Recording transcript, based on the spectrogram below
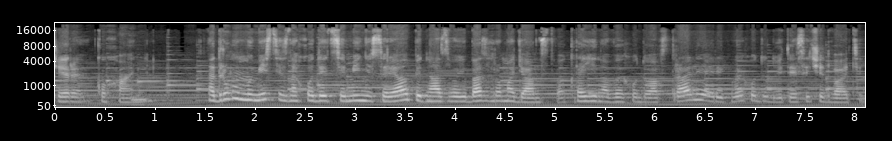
щире кохання. На другому місці знаходиться міні-серіал під назвою Без громадянства Країна виходу Австралія, рік виходу 2020.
